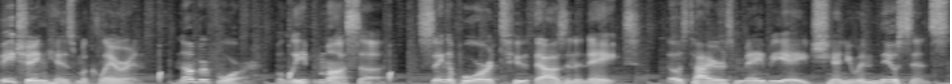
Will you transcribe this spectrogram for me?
beaching his McLaren. Number 4. Felipe Massa Singapore 2008. Those tires may be a genuine nuisance,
